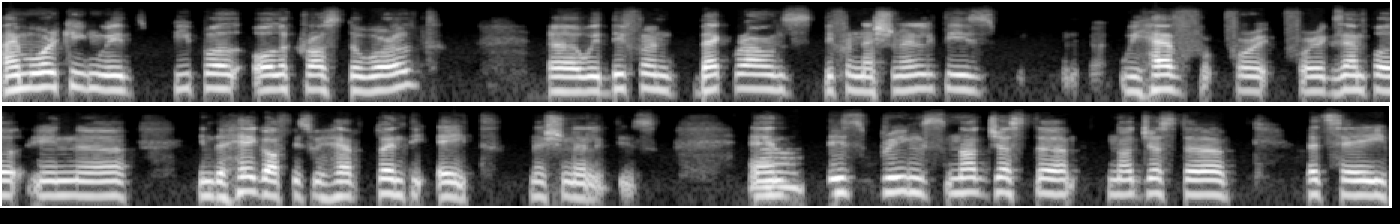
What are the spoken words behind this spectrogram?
I'm working with people all across the world uh, with different backgrounds, different nationalities. We have, for for example, in uh, in the Hague office, we have 28 nationalities, and wow. this brings not just a, not just a, let's say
